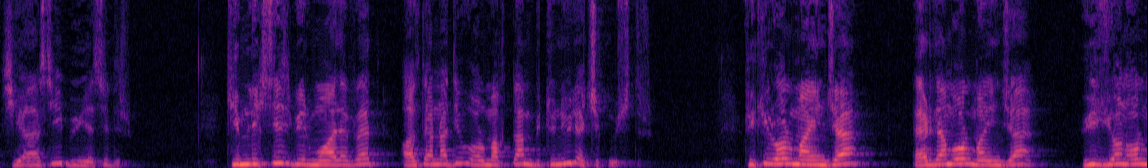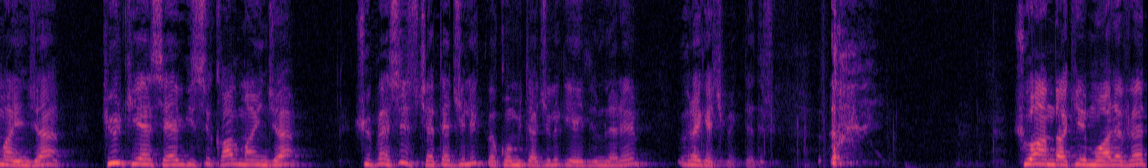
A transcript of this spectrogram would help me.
siyasi bünyesidir. Kimliksiz bir muhalefet alternatif olmaktan bütünüyle çıkmıştır. Fikir olmayınca, erdem olmayınca, vizyon olmayınca, Türkiye sevgisi kalmayınca şüphesiz çetecilik ve komitacılık eğilimleri öne geçmektedir. Şu andaki muhalefet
